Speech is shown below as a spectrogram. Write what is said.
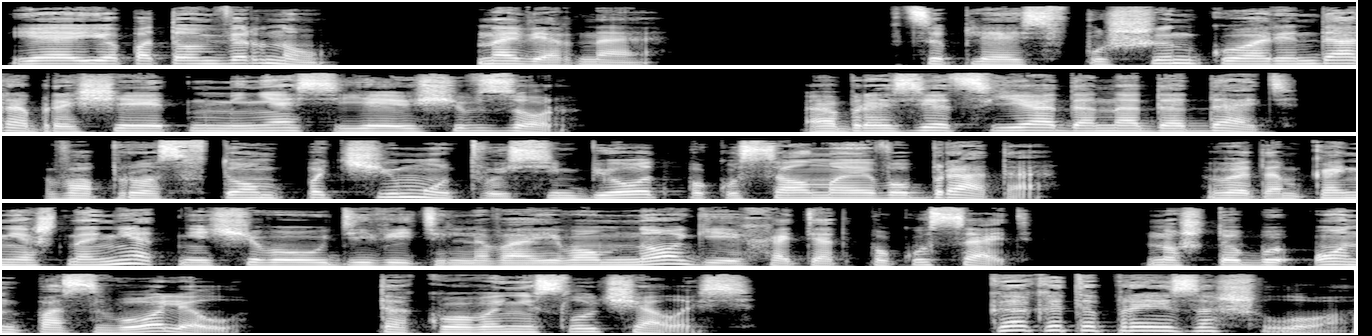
«Я ее потом верну. Наверное». Вцепляясь в пушинку, арендар обращает на меня сияющий взор. «Образец яда надо дать. Вопрос в том, почему твой симбиот покусал моего брата. В этом, конечно, нет ничего удивительного, его многие хотят покусать. Но чтобы он позволил, такого не случалось. Как это произошло?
